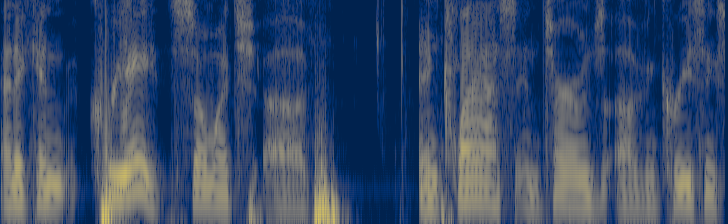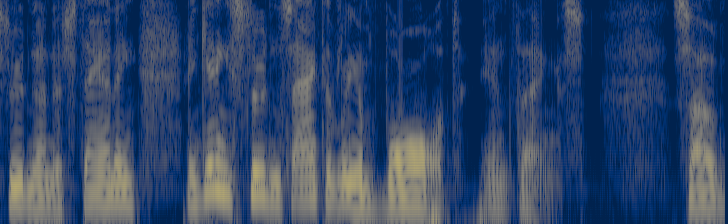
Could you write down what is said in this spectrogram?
And it can create so much uh, in class in terms of increasing student understanding and getting students actively involved in things. So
